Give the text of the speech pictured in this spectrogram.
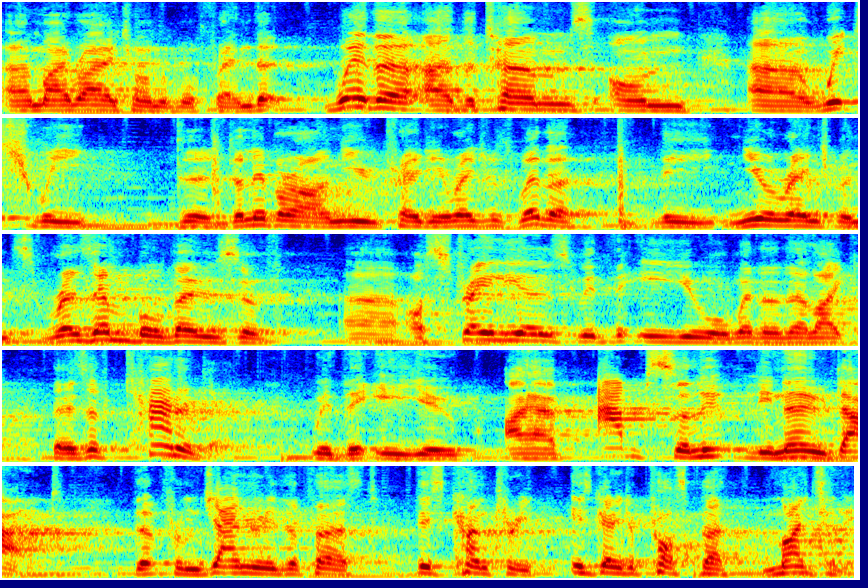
uh, my right honourable friend that whether uh, the terms on uh, which we d- deliver our new trading arrangements, whether the new arrangements resemble those of uh, Australia's with the EU or whether they're like those of Canada with the EU, I have absolutely no doubt that from January the 1st, this country is going to prosper mightily.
